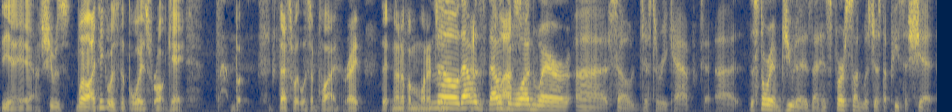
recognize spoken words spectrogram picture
Yeah, yeah, yeah. She was. Well, I think it was the boys were all gay, but that's what was implied, right? That none of them wanted to. No, that was that was the one where. Uh, so just to recap, uh, the story of Judah is that his first son was just a piece of shit,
